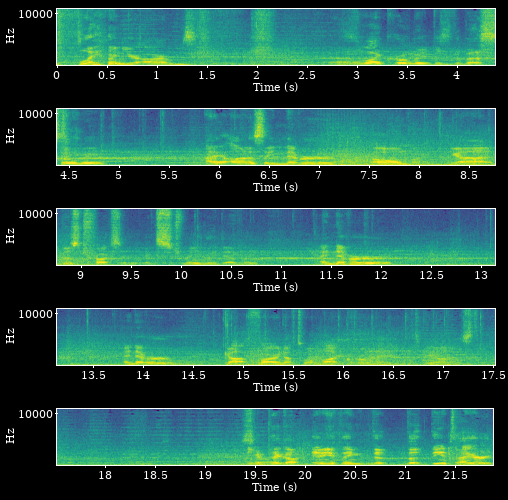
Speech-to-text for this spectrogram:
flailing your arms. This is why Chromate is the best. So many. I honestly never. Oh my god, those trucks are extremely deadly. I never, I never got far enough to unlock Chromate, to be honest. You can pick up anything. The the, the entire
